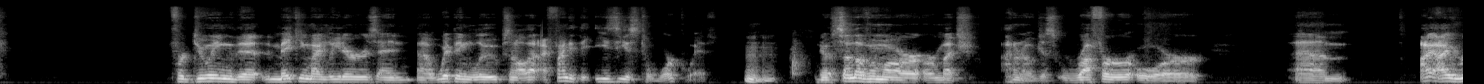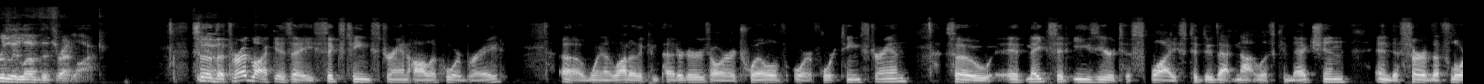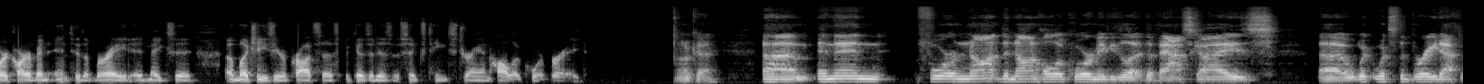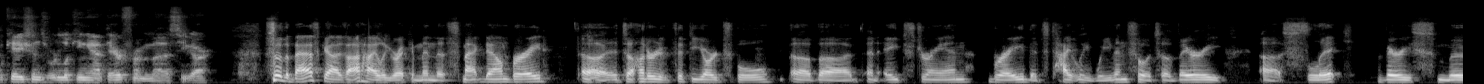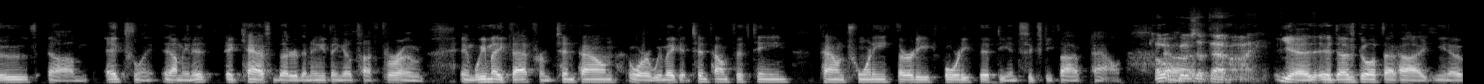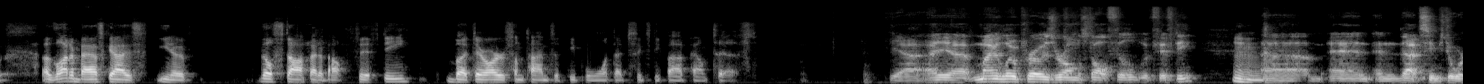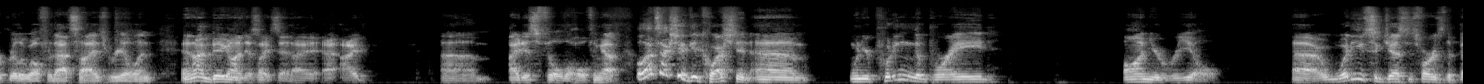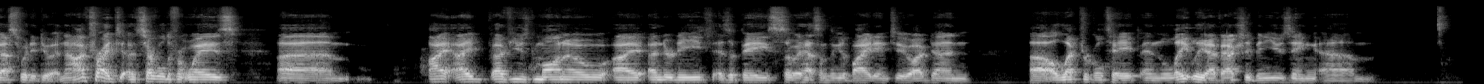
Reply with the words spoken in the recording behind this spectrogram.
for doing the making my leaders and uh, whipping loops and all that. I find it the easiest to work with. hmm You know, some of them are are much I don't know, just rougher or. Um, I, I really love the thread lock. So Yeah. the threadlock is a 16 strand hollow core braid. Uh, when a lot of the competitors are a 12 or a 14 strand. So it makes it easier to splice, to do that knotless connection and to serve the fluorocarbon into the braid. It makes it a much easier process because it is a 16 strand hollow core braid. Okay. Um, and then for not the non hollow core, maybe the the bass guys. Uh, what, what's the braid applications we're looking at there from uh, Seaguar? So the bass guys, I'd highly recommend the Smackdown braid. Uh, it's a 150 yard spool of uh, an eight strand braid that's tightly weaving. So it's a very uh, slick, very smooth, um, excellent. I mean, it, it casts better than anything else I've thrown. And we make that from 10 pound, or we make it 10 pound 15, pound 20, 30, 40, 50, and 65 pound. Oh, it goes Uh, up that high. Yeah, it does go up that high. You know, a lot of bass guys, you know, they'll stop at about 50, but there are sometimes that people want that 65 pound test. Yeah, I uh, my low pros are almost all filled with 50. Mhm. um, and and that seems to work really well for that size reel. And and I'm big on just like I said, I I I, um, I just fill the whole thing up. Well, that's actually a good question. Um, when you're putting the braid on your reel, uh, what do you suggest as far as the best way to do it? Now, I've tried uh, several different ways. Um, I, I I've used mono I underneath as a base, so it has something to bite into. I've done uh, electrical tape, and lately I've actually been using um,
